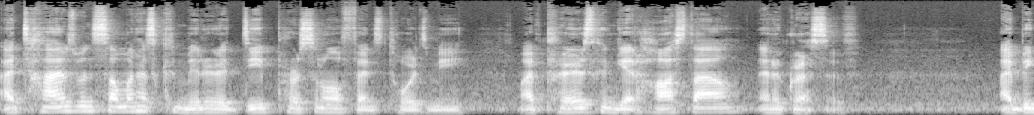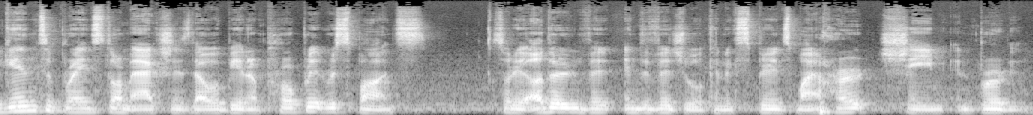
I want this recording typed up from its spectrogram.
At times, when someone has committed a deep personal offense towards me, my prayers can get hostile and aggressive. I begin to brainstorm actions that would be an appropriate response so the other inv- individual can experience my hurt, shame, and burden.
